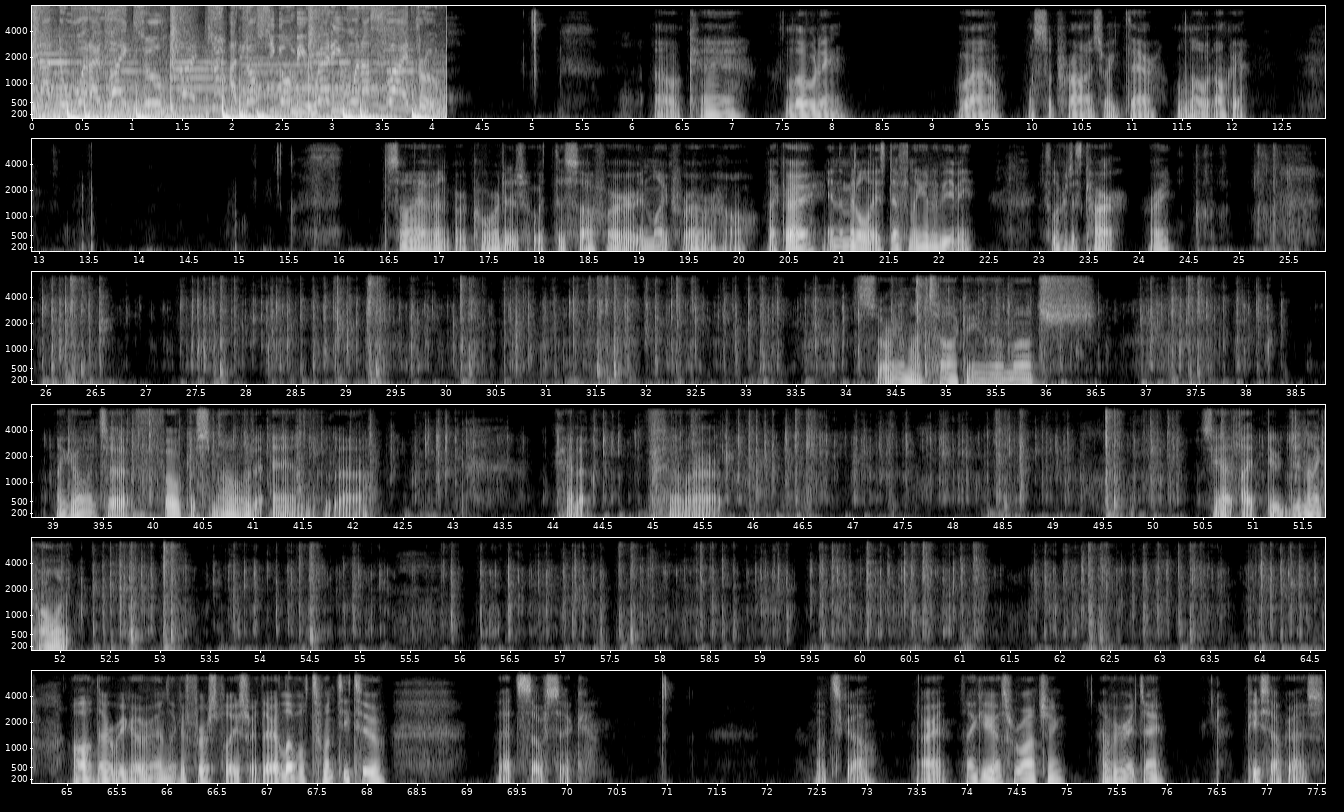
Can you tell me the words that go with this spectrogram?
not I like to. I know she gonna be ready when I slide through. Okay, loading. Wow, a surprise right there. Load, okay. So I haven't recorded with this software in like forever. Oh, that guy in the middle is definitely gonna beat me. So look at his car, right? Sorry, I'm not talking that much. I go into focus mode and uh, kind of pillar. See, I, I dude, didn't I call it? Oh, there we go, guys. Like a first place right there. Level 22. That's so sick. Let's go. Alright. Thank you guys for watching. Have a great day. Peace out, guys.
